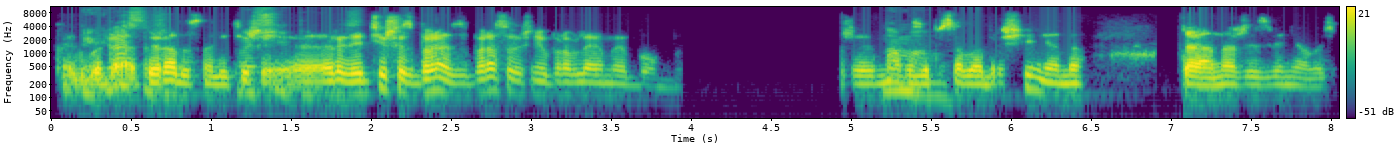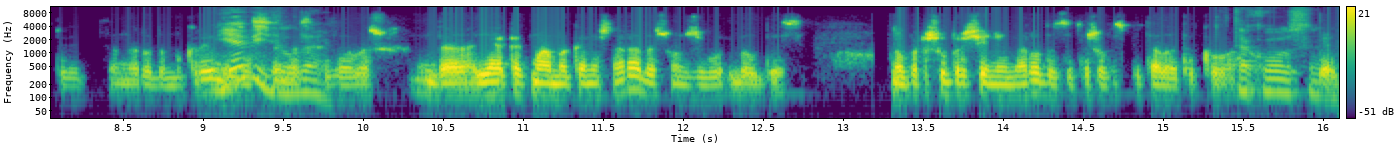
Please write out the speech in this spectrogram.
Как бы, да, ты радостно летишь, э, летишь и сбрасываешь неуправляемые бомбы. Уже мама записала обращение, она, да, она же извинялась перед народом Украины. Я видел, да. Сказала, что, да. Я как мама, конечно, рада, что он живой был без. Но прошу прощения народа за то, что воспитала такого. Такого сына.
